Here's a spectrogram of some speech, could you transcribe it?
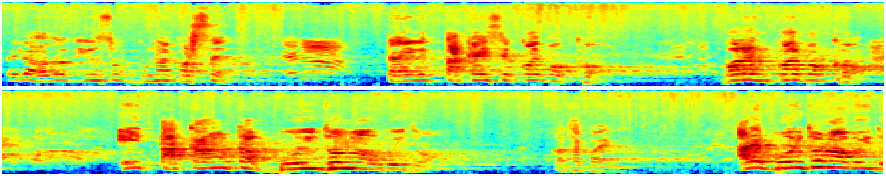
তাইলে হযরত ইউসুফ গুনাহ করছে তাইলে তাকাইছে কয় পক্ষ বলেন কয় পক্ষ এই তাকানোটা বৈধ না অবৈধ কথা কয় না আরে বৈধ না অবৈধ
